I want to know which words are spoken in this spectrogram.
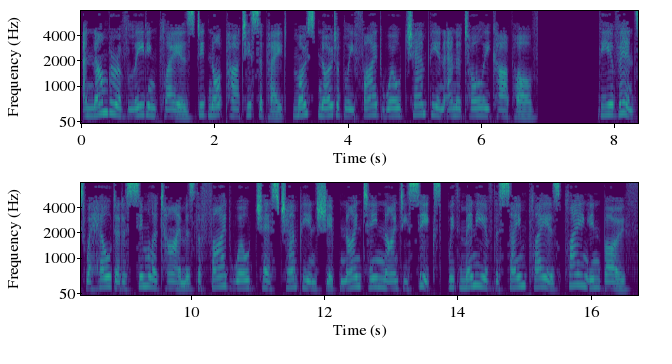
A number of leading players did not participate, most notably FIDE world champion Anatoly Karpov. The events were held at a similar time as the FIDE World Chess Championship 1996, with many of the same players playing in both.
